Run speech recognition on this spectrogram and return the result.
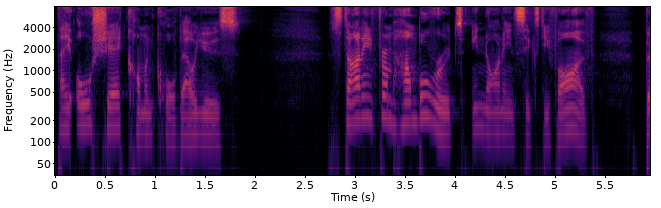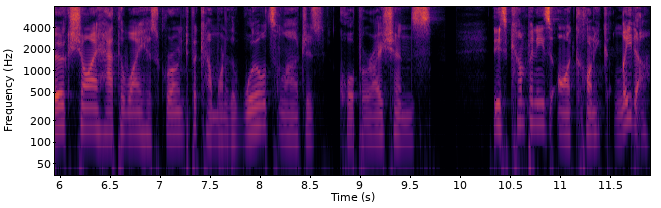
they all share common core values. Starting from humble roots in 1965, Berkshire Hathaway has grown to become one of the world's largest corporations. This company's iconic leader,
